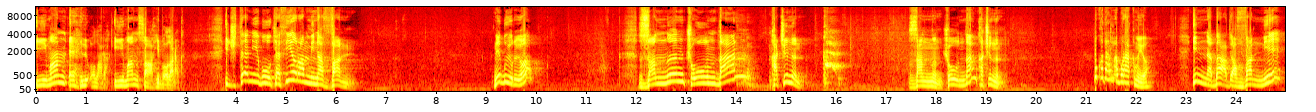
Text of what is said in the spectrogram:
İman ehli olarak, iman sahibi olarak. İctenibu kethiran minezzan. Ne buyuruyor? Zannın çoğundan kaçının. Zannın çoğundan kaçının. Bu kadarla bırakmıyor. İnne ba'de zanni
